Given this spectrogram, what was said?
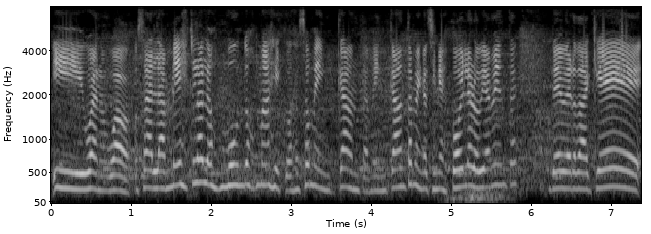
Y bueno, wow, o sea, la mezcla de los mundos mágicos, eso me encanta, me encanta, me encanta, sin spoiler, obviamente. De verdad que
